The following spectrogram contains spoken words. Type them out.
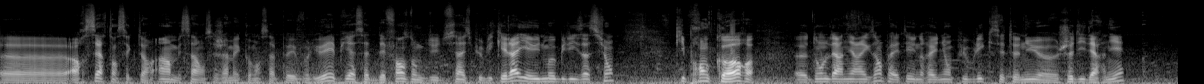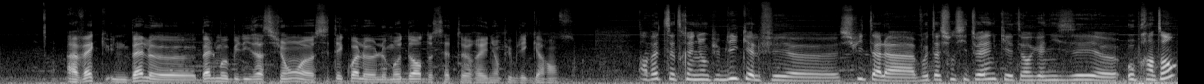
Euh, alors certes en secteur 1, mais ça on ne sait jamais comment ça peut évoluer. Et puis il y a cette défense donc, du, service public. Et là, il y a une mobilisation qui prend corps, euh, dont le dernier exemple a été une réunion publique qui s'est tenue euh, jeudi dernier avec une belle, euh, belle mobilisation. Euh, C'était quoi le, mot d'ordre de cette euh, réunion publique, Garance? En fait, cette réunion publique, elle fait euh, suite à la votation citoyenne qui a été organisée euh, au printemps,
